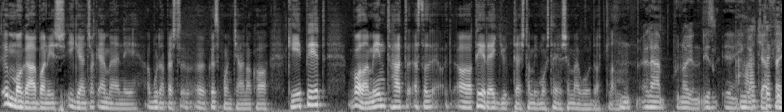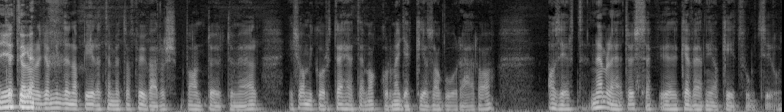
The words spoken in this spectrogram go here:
önmagában is igencsak emelné a Budapest központjának a képét, valamint hát ezt a, a tér együttest, ami most teljesen megoldatlan. Hm, rá nagyon izg, ingatja hát, a fejét. Igen. hogy a mindennapi életemet a fővárosban töltöm el, és amikor tehetem, akkor megyek ki az agórára, azért nem lehet összekeverni a két funkciót.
